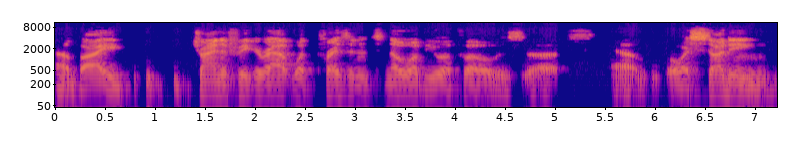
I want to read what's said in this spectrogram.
uh, by trying to figure out what presidents know of UFOs, uh, uh, or studying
